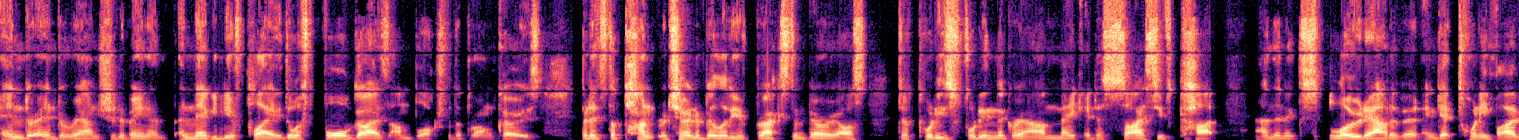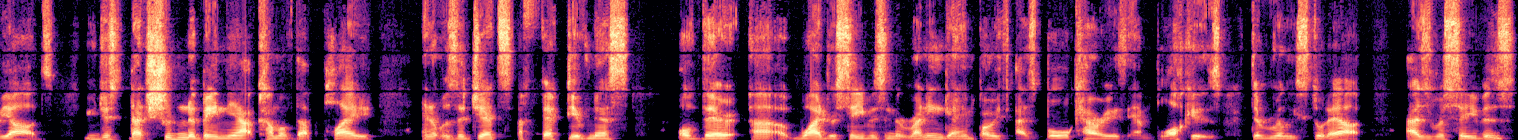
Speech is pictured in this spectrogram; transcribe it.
end end around should have been a, a, negative play. There were four guys unblocked for the Broncos, but it's the punt return ability of Braxton Berrios to put his foot in the ground, make a decisive cut, and then explode out of it and get 25 yards. You just that shouldn't have been the outcome of that play, and it was the Jets' effectiveness of their uh, wide receivers in the running game, both as ball carriers and blockers, that really stood out. As receivers,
